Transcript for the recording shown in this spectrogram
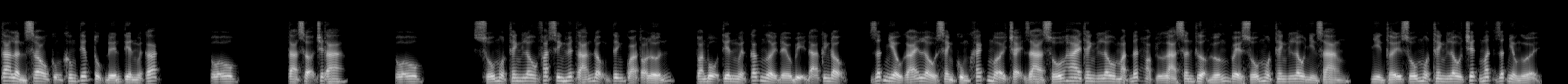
ta lần sau cũng không tiếp tục đến tiên nguyệt các. Ô ô, ta sợ chết ta. Ô ô. Số một thanh lâu phát sinh huyết án động tinh quá to lớn, toàn bộ tiên nguyệt các người đều bị đã kinh động, rất nhiều gái lầu xanh cùng khách mời chạy ra số hai thanh lâu mặt đất hoặc là sân thượng hướng về số một thanh lâu nhìn sang, nhìn thấy số một thanh lâu chết mất rất nhiều người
